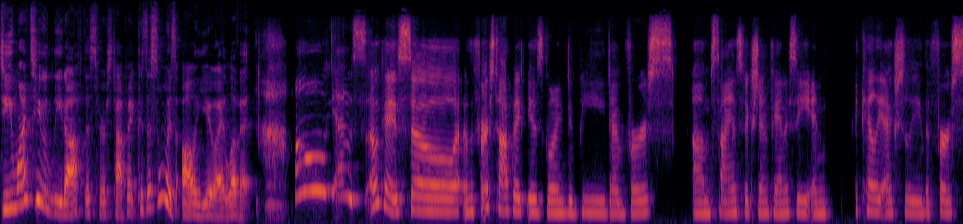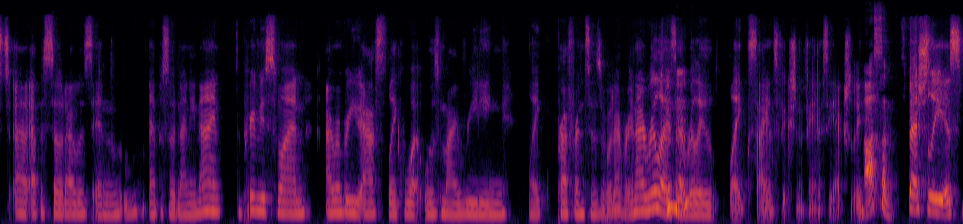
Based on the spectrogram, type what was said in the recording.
Do you want to lead off this first topic? Because this one was all you. I love it. Oh, yes. Okay. So the first topic is going to be diverse um, science fiction and fantasy. And Kelly, actually, the first uh, episode I was in, episode 99, the previous one, I remember you asked, like, what was my reading like preferences or whatever. And I realized mm-hmm. I really like science fiction and fantasy actually. Awesome. Especially as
